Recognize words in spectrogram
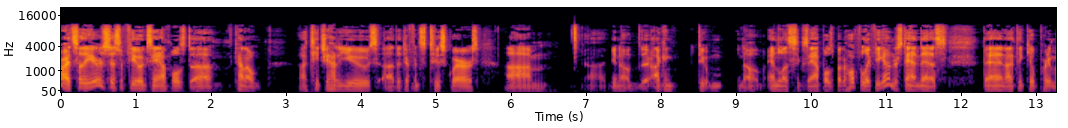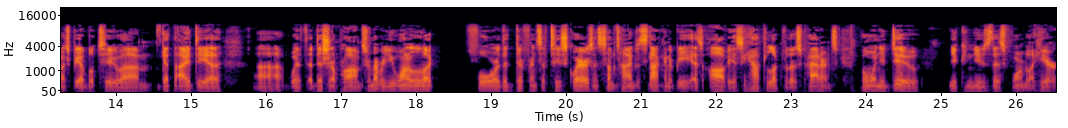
All right, so here's just a few examples to kind of uh, teach you how to use uh, the difference of two squares. Um, uh, you know, I can do you know endless examples, but hopefully, if you understand this, then I think you'll pretty much be able to um, get the idea uh, with additional problems. Remember, you want to look for the difference of two squares, and sometimes it's not going to be as obvious. You have to look for those patterns, but when you do, you can use this formula here.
